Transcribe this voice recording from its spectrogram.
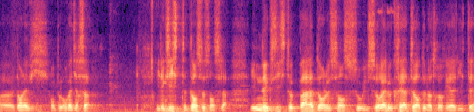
euh, dans la vie. On, peut, on va dire ça. Il existe dans ce sens-là. Il n'existe pas dans le sens où il serait le créateur de notre réalité,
